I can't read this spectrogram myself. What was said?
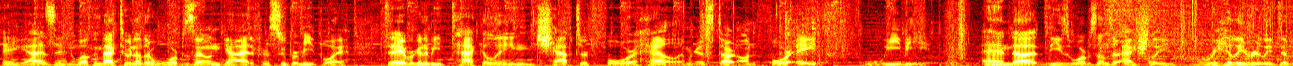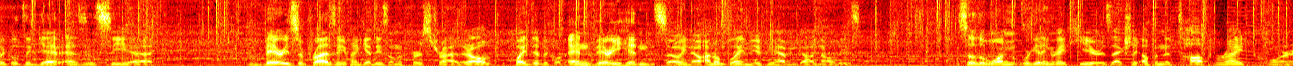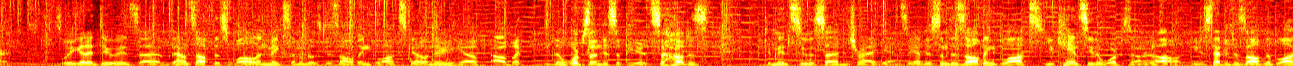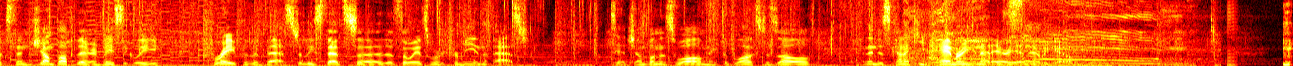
Hey guys, and welcome back to another Warp Zone guide for Super Meat Boy. Today we're going to be tackling Chapter 4 Hell, and we're going to start on 4-8 Weeby. And uh, these Warp Zones are actually really, really difficult to get, as you'll see. Uh, very surprising if I get these on the first try. They're all quite difficult, and very hidden, so, you know, I don't blame you if you haven't gotten all these. So the one we're getting right here is actually up in the top right corner. So what you gotta do is uh, bounce off this wall and make some of those dissolving blocks go, and there you go. Oh, but the warp zone disappeared, so I'll just commit suicide and try again. So yeah, there's some dissolving blocks. You can't see the warp zone at all. You just have to dissolve the blocks, then jump up there and basically pray for the best. At least that's uh, that's the way it's worked for me in the past. So yeah, jump on this wall, make the blocks dissolve, and then just kind of keep hammering in that area, and there we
